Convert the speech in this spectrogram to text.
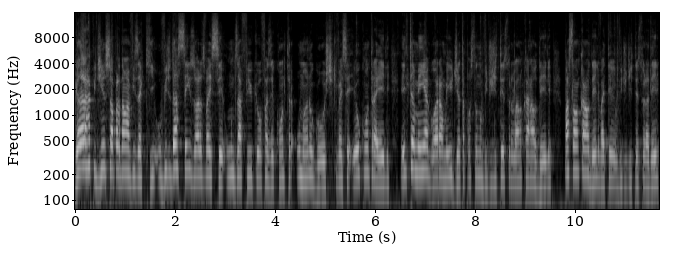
Galera, rapidinho, só pra dar um aviso aqui, o vídeo das 6 horas vai ser um desafio que eu vou fazer contra o Mano Ghost, que vai ser eu contra ele. Ele também agora, ao meio-dia, tá postando um vídeo de textura lá no canal dele. Passa lá no canal dele, vai ter o vídeo de textura dele.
